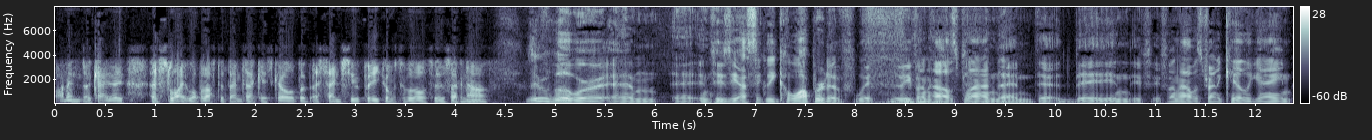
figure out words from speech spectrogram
I mean, okay, a slight wobble after Benteke's goal, but essentially were pretty comfortable all through the second half. Liverpool were um, uh, enthusiastically cooperative with Louis Van Gaal's plan then. in, if, if, Van Gaal was trying to kill the game,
